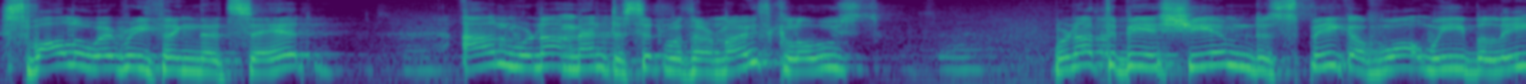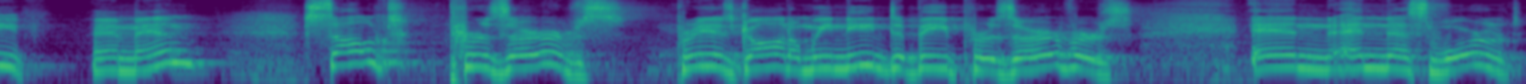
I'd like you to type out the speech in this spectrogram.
swallow everything that's said, and we're not meant to sit with our mouth closed. We're not to be ashamed to speak of what we believe. Amen. Salt preserves. Praise God. And we need to be preservers in, in this world.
